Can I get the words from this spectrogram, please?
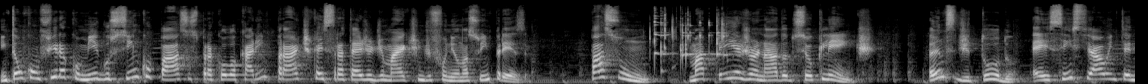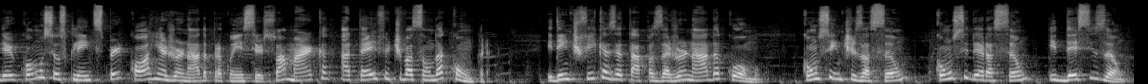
Então confira comigo cinco passos para colocar em prática a estratégia de marketing de funil na sua empresa. Passo 1: mapeie a jornada do seu cliente. Antes de tudo, é essencial entender como seus clientes percorrem a jornada para conhecer sua marca até a efetivação da compra. Identifique as etapas da jornada como conscientização, consideração e decisão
